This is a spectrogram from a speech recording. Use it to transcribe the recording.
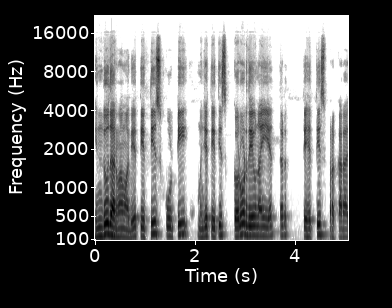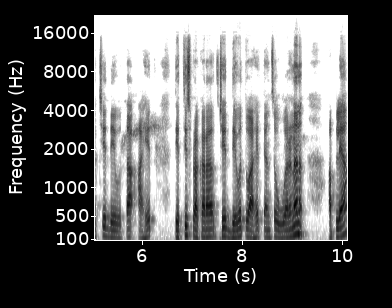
हिंदू धर्मामध्ये तेहतीस कोटी म्हणजे तेहतीस करोड देव नाही आहेत तर तेहतीस प्रकाराचे देवता आहेत. तेहतीस प्रकाराचे देवत्व आहेत. त्यांचं वर्णन आपल्या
